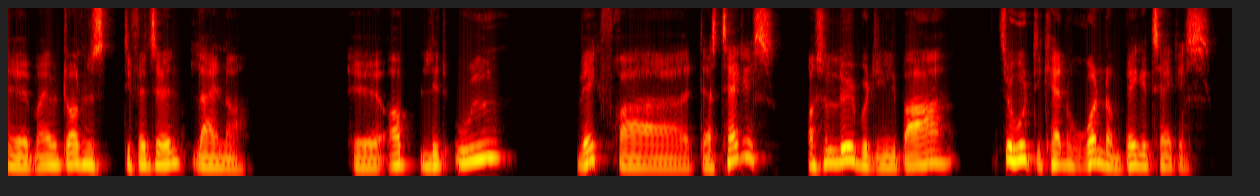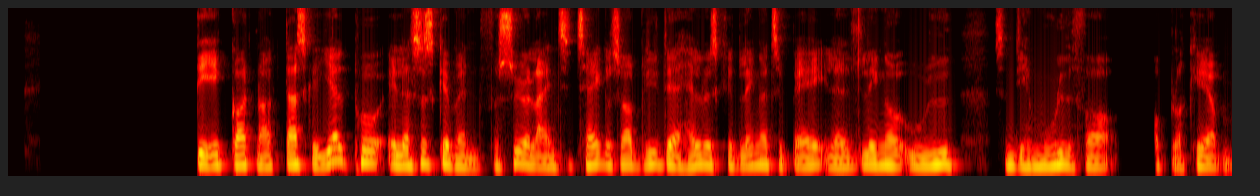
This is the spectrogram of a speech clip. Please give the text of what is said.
øh, Miami Dolphins defensive end liner øh, op lidt ude, væk fra deres tackles, og så løber de egentlig bare så hurtigt de kan rundt om begge tackles. Det er ikke godt nok. Der skal hjælp på, eller så skal man forsøge at lege til tackles op, lige der halve skridt længere tilbage, eller lidt længere ude, så de har mulighed for at blokere dem.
